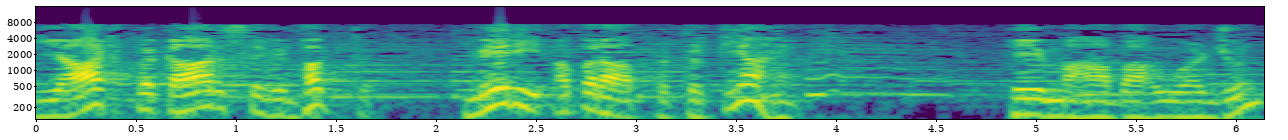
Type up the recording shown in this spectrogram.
ये आठ प्रकार से विभक्त मेरी अपरा प्रकृतियाँ हैं। हे महाबाहु अर्जुन,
